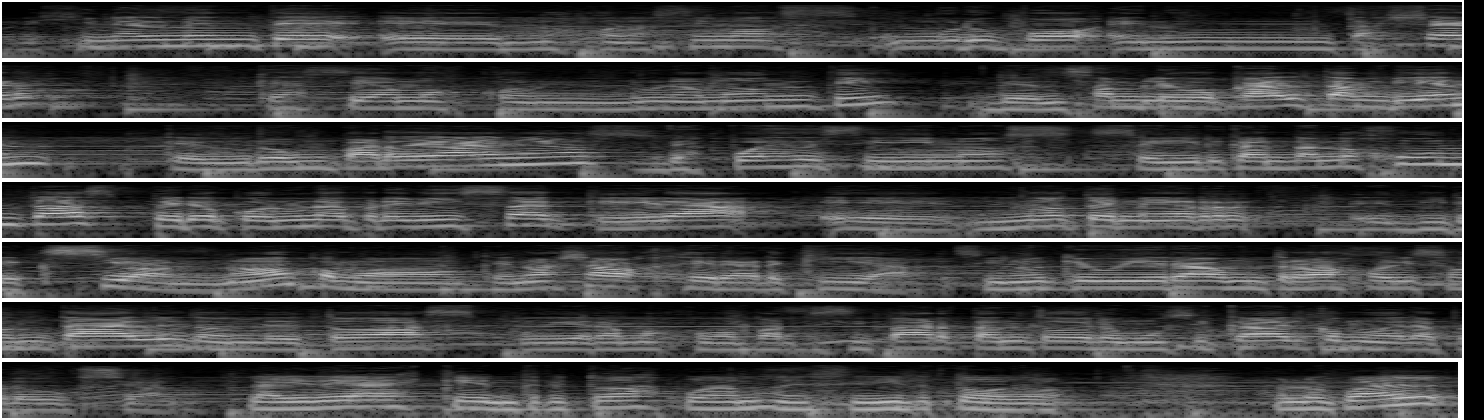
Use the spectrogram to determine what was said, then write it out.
Originalmente eh, nos conocimos un grupo en un taller que hacíamos con Luna Monti, de ensamble vocal también, que duró un par de años. Después decidimos seguir cantando juntas, pero con una premisa que era eh, no tener eh, dirección, ¿no? Como que no haya jerarquía, sino que hubiera un trabajo horizontal donde todas pudiéramos como participar tanto de lo musical como de la producción. La idea es que entre todas podamos decidir todo. Con lo cual,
